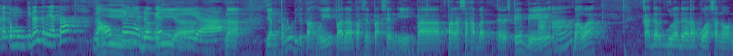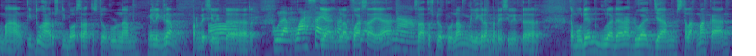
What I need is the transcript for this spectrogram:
ada kemungkinan ternyata nggak oke ya dok ya. Iya. tinggi ya. Nah, yang perlu diketahui pada pasien-pasien para sahabat RSPB Uh-uh. bahwa kadar gula darah puasa normal itu harus di bawah 126 mg per desiliter. Gula puasa Ya, ya. gula puasa ya 126 mg per desiliter. Kemudian gula darah 2 jam setelah makan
